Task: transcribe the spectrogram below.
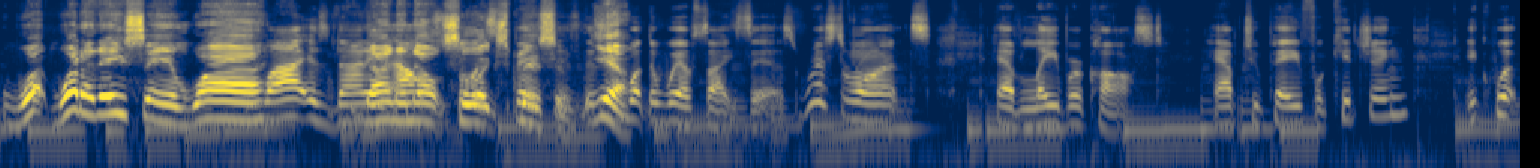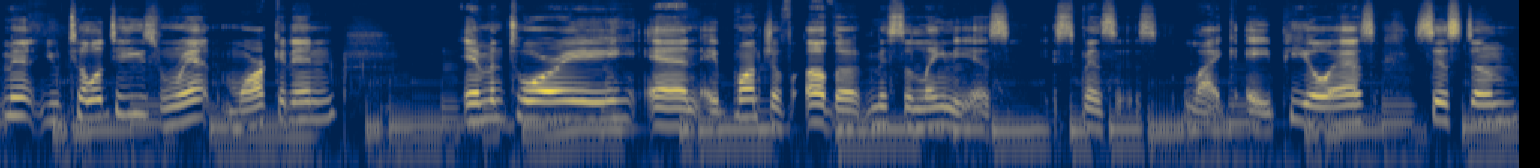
what what are they saying? Why? Why is dining, dining out, out so expensive? expensive? This Yeah. is what the website says. Restaurants have labor cost, have to pay for kitchen equipment, utilities, rent, marketing, inventory, and a bunch of other miscellaneous expenses like a POS system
